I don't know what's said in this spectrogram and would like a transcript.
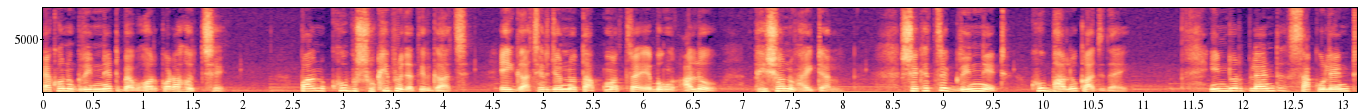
এখন গ্রিন নেট ব্যবহার করা হচ্ছে। পান খুব সুখী প্রজাতির গাছ। এই গাছের জন্য তাপমাত্রা এবং আলো ভীষণ ভাইটাল। সেক্ষেত্রে গ্রিন নেট খুব ভালো কাজ দেয়। ইনডোর প্ল্যান্ট, সাকুলেন্ট,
